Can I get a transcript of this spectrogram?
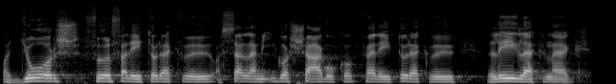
a gyors, fölfelé törekvő, a szellemi igazságok felé törekvő léleknek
